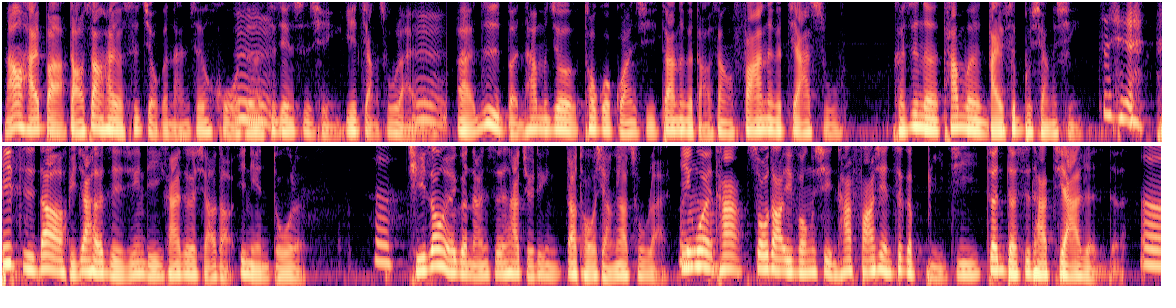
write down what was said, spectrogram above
然后还把岛上还有十九个男生活着这件事情也讲出来了。嗯，呃，日本他们就透过关系在那个岛上发那个家书，可是呢，他们还是不相信。这些人一直到比嘉和子已经离开这个小岛一年多了，其中有一个男生，他决定要投降，要出来，因为他收到一封信，他发现这个笔迹真的是他家人的。嗯。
